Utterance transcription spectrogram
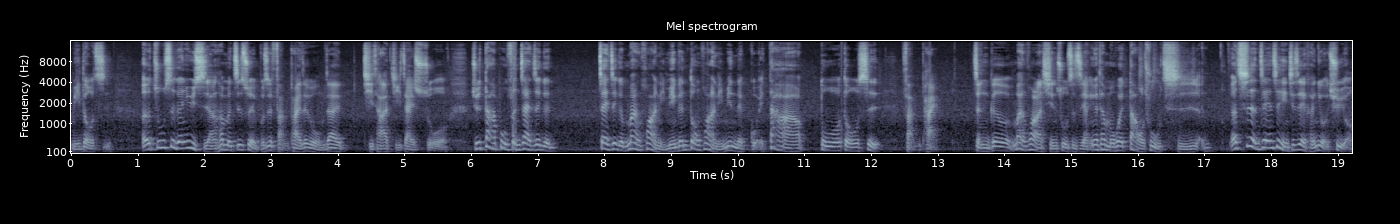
祢豆子。而朱氏跟御史郎他们之所以不是反派，这个我们在其他集再说。就是大部分在这个在这个漫画里面跟动画里面的鬼，大多都是反派。整个漫画的形塑是这样，因为他们会到处吃人。而吃人这件事情其实也很有趣哦，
